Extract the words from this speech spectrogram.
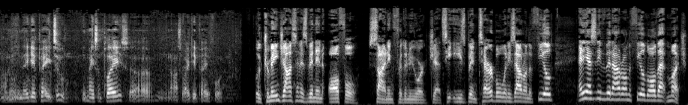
I mean, they get paid too. He makes some plays. Uh, you know, that's what I get paid for. Look, Trumaine Johnson has been an awful signing for the New York Jets. He, he's been terrible when he's out on the field, and he hasn't even been out on the field all that much.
